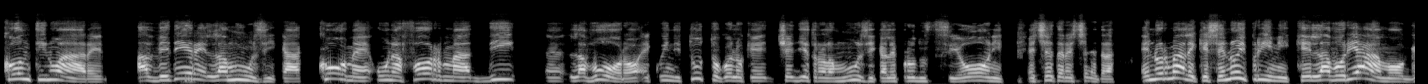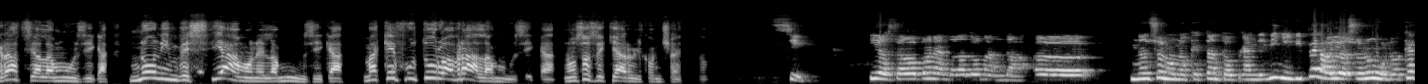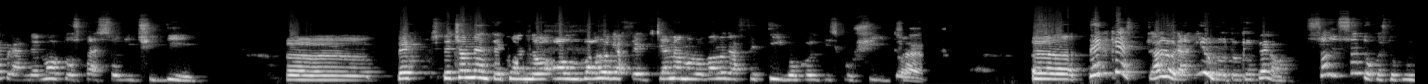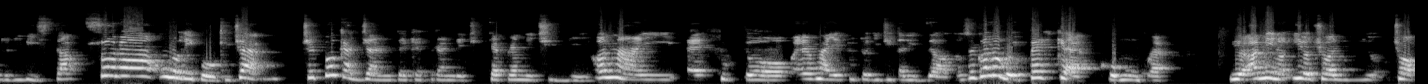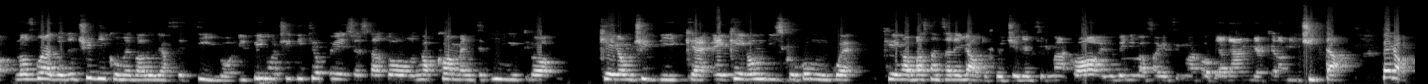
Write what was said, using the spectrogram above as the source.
continuare a vedere la musica come una forma di eh, lavoro e quindi tutto quello che c'è dietro la musica, le produzioni, eccetera, eccetera, è normale che se noi primi che lavoriamo grazie alla musica non investiamo nella musica, ma che futuro avrà la musica? Non so se è chiaro il concetto. Sì, io stavo ponendo la domanda. Uh, non sono uno che tanto prende vinili, però io sono uno che prende molto spesso di CD. Uh, per, specialmente quando ho un valore affettivo, chiamiamolo valore affettivo col disco uscito. Certo. Uh, perché allora io noto che però so, sotto questo punto di vista sono uno dei pochi, cioè c'è poca gente che prende, che prende CD, ormai è, tutto, ormai è tutto digitalizzato. Secondo voi perché comunque, io, almeno io ho lo sguardo del CD come valore affettivo, il primo CD che ho preso è stato No Comment di Nitro, che era un CD che, che era un disco comunque che era abbastanza legato, poi c'era il Firmaco e veniva a fare il Firmaco ad Andria, che è la mia città, però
